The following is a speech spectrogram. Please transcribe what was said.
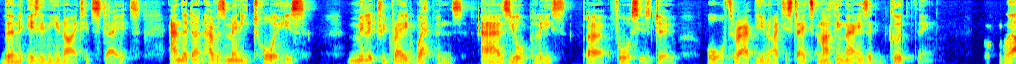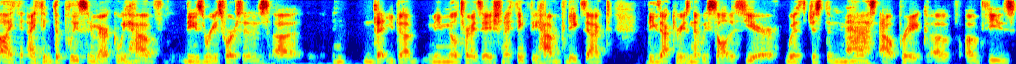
than it is in the United States, and they don't have as many toys, military grade weapons as your police uh, forces do all throughout the United States. And I think that is a good thing. Well, I, th- I think the police in America, we have these resources uh, that you dub militarization. I think they have for the exact the exact reason that we saw this year with just the mass outbreak of of these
